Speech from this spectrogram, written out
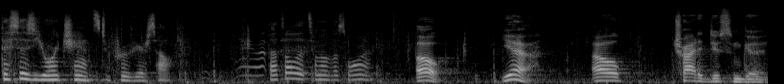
this is your chance to prove yourself. That's all that some of us want. Oh, yeah. I'll try to do some good.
